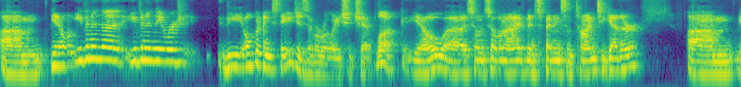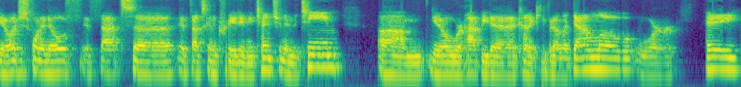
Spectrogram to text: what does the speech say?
Um, you know, even in the even in the original the opening stages of a relationship. Look, you know, so and so and I have been spending some time together. Um, you know, I just want to know if if that's uh, if that's going to create any tension in the team. Um, you know, we're happy to kind of keep it on the down low, or hey,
